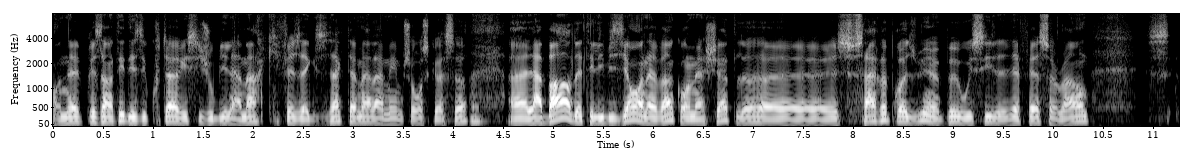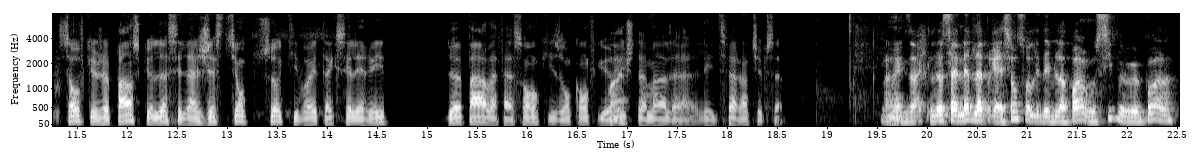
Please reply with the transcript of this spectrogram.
On a présenté des écouteurs ici, j'oublie la marque, qui faisaient exactement la même chose que ça. Euh, la barre de télévision en avant qu'on achète, là, euh, ça reproduit un peu aussi l'effet surround. Sauf que je pense que là, c'est la gestion de tout ça qui va être accélérée de par la façon qu'ils ont configuré justement les différents chipsets. Exact. Là, ça met de la pression sur les développeurs aussi, ne veut pas,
